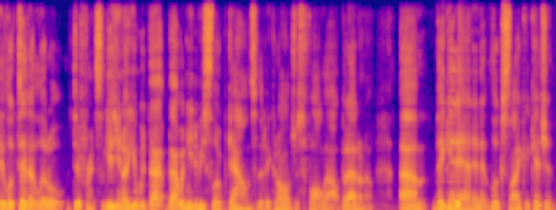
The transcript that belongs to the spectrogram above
It looked at a little different because you know you would that that would need to be sloped down so that it could all just fall out. But I don't know. Um, they get in and it looks like a kitchen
